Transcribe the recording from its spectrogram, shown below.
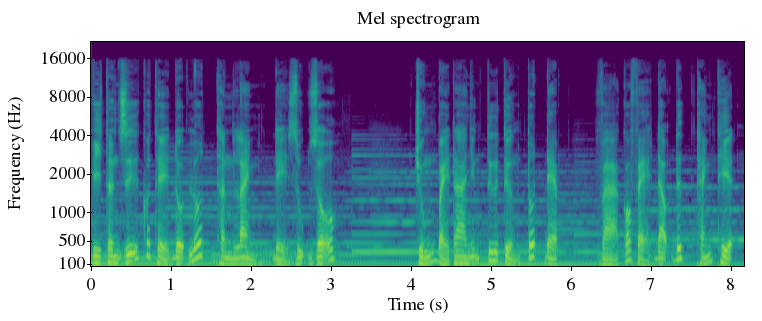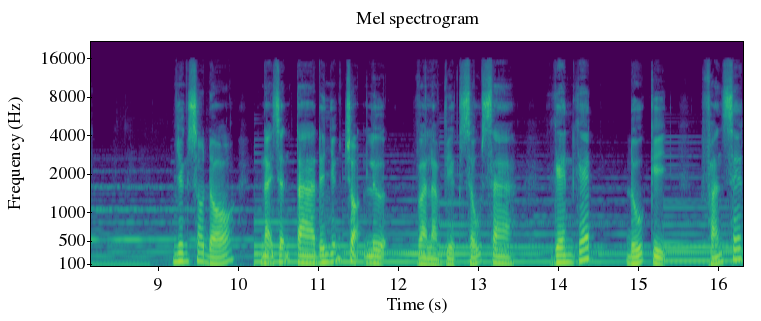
vì thần dữ có thể đội lốt thần lành để dụ dỗ chúng bày ra những tư tưởng tốt đẹp và có vẻ đạo đức thánh thiện nhưng sau đó, lại dẫn ta đến những chọn lựa và làm việc xấu xa, ghen ghét, đố kỵ, phán xét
